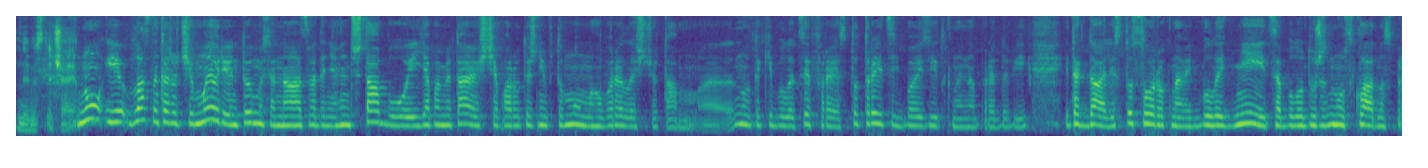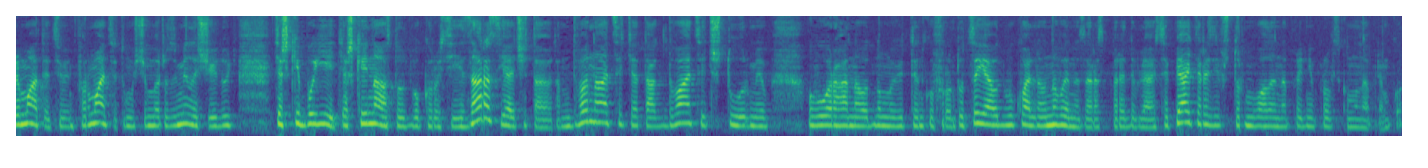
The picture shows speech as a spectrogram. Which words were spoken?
не вистачає. Ну і власне кажучи, ми орієнтуємося на зведення генштабу. І я пам'ятаю, ще пару тижнів тому ми говорили, що там е, ну такі були цифри: 130 боєзіткнень на передовій і так далі. 140 навіть були дні, і це було дуже ну складно сприймати цю інформацію, тому що ми розуміли, що йдуть тяжкі бої, тяжкий наступ з боку Росії. Зараз я читаю там 12 атак, 20 штурмів ворога на одному відтинку фронту. Це я от буквально новини зараз передивляюся. П'ять разів штурмували на Придніпровському напрямку.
